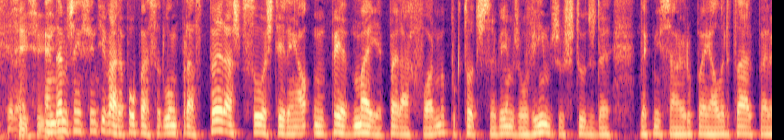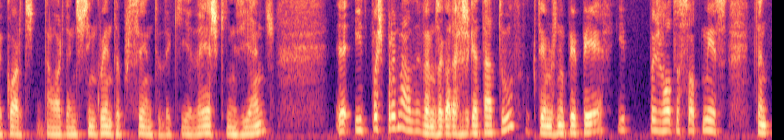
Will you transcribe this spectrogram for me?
ser sim, sim, andamos sim. a incentivar a poupança de longo prazo para as pessoas terem um pé de meia para a reforma, porque todos sabemos, ouvimos os estudos da, da Comissão Europeia alertar para cortes na ordem dos 50% daqui a 10, 15 anos. Eh, e depois para nada. Vamos agora resgatar tudo o que temos no PPR e depois volta-se ao começo. Portanto,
